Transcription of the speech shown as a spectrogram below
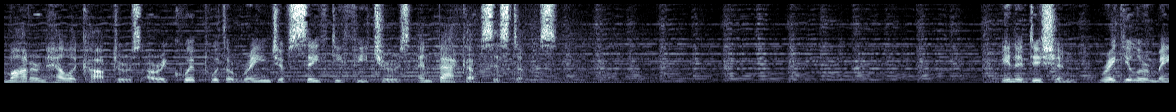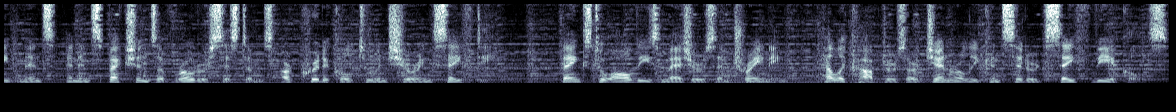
Modern helicopters are equipped with a range of safety features and backup systems. In addition, regular maintenance and inspections of rotor systems are critical to ensuring safety. Thanks to all these measures and training, helicopters are generally considered safe vehicles.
